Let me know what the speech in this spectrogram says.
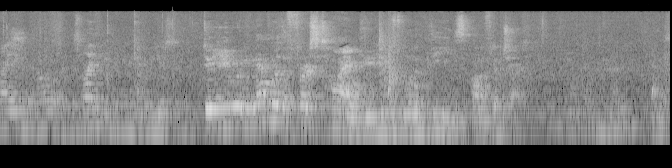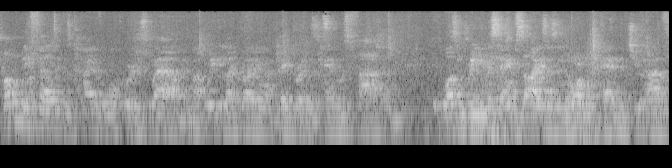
writing an homework. It was my feeling when used to. Do you remember the first time you used one of these on a flip chart? Probably felt it was kind of awkward as well, and not really like writing on paper, and the pen was fat, and it wasn't really the same size as a normal pen that you have.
